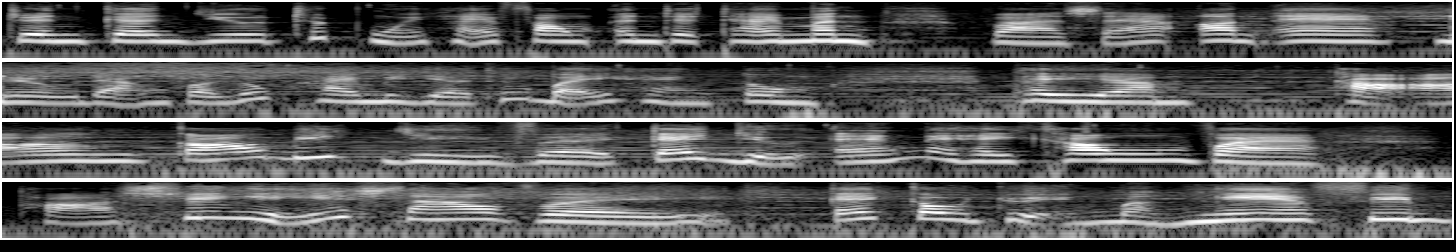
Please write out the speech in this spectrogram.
trên kênh YouTube Nguyễn Hải Phong Entertainment và sẽ on air đều đặn vào lúc 20 giờ thứ bảy hàng tuần. Thì à, Thọ có biết gì về cái dự án này hay không và Thọ suy nghĩ sao về cái câu chuyện mà nghe phim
